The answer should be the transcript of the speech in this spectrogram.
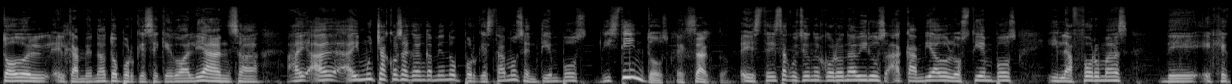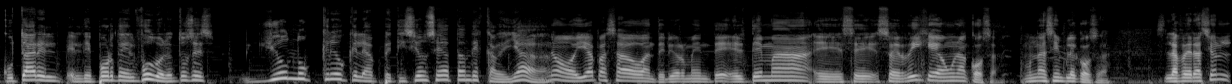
todo el, el campeonato porque se quedó alianza. Hay, hay, hay muchas cosas que van cambiando porque estamos en tiempos distintos Exacto. este, esta cuestión del coronavirus ha cambiado los tiempos y las formas de ejecutar el, el deporte del fútbol. Entonces, yo no creo que la petición sea tan descabellada. No, ya ha pasado anteriormente. El tema eh, se, se rige a una cosa, una simple cosa. La federación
